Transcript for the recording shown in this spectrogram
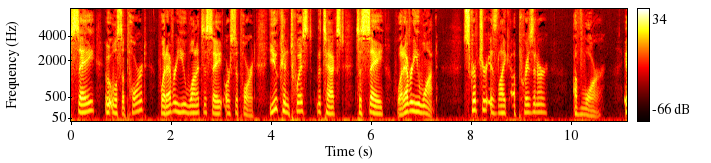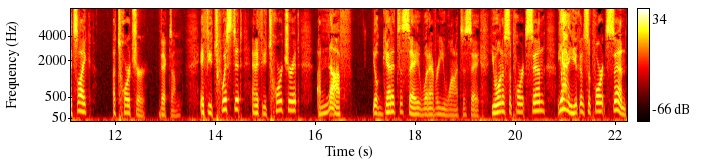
say, it will support whatever you want it to say or support. You can twist the text to say whatever you want. Scripture is like a prisoner of war. It's like a torture victim. If you twist it and if you torture it enough, You'll get it to say whatever you want it to say. You want to support sin? Yeah, you can support sin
